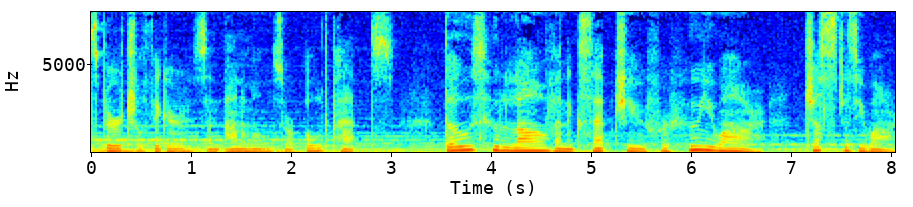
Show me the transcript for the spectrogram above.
spiritual figures and animals or old pets, those who love and accept you for who you are, just as you are.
